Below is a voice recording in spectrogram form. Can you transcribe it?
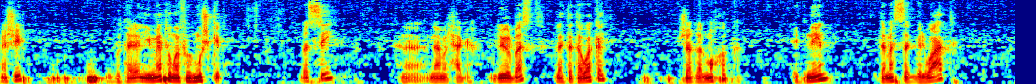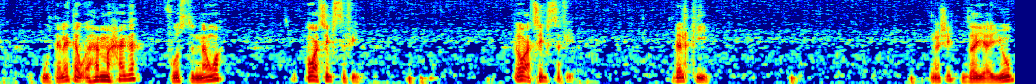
ماشي؟ وبتهيألي ماتوا ما فهموش كده. بس؟ إحنا نعمل حاجة. Do your best. لا تتواكل شغل مخك. اتنين تمسك بالوعد. وتلاتة وأهم حاجة في وسط النوة اوعى تسيب السفينة. اوعى تسيب السفينة. ده الكي. ماشي؟ زي أيوب.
